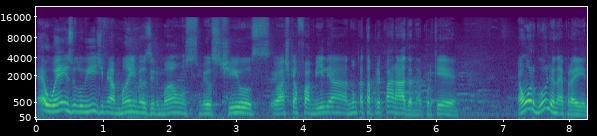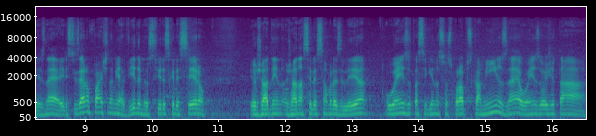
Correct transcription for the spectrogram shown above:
É o Enzo, o Luigi, minha mãe, meus irmãos, meus tios. Eu acho que a família nunca está preparada, né? Porque é um orgulho, né, para eles, né? Eles fizeram parte da minha vida, meus filhos cresceram. Eu já, já na seleção brasileira. O Enzo está seguindo seus próprios caminhos, né? O Enzo hoje está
